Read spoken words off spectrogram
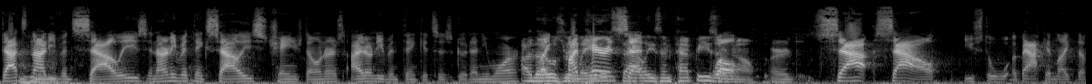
that's Mm-hmm. not even Sally's, and I don't even think Sally's changed owners. I don't even think it's as good anymore. Are Like, those my related, parents Sally's said and Pepe's, well, or no? Or Sal, Sal used to back in like the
